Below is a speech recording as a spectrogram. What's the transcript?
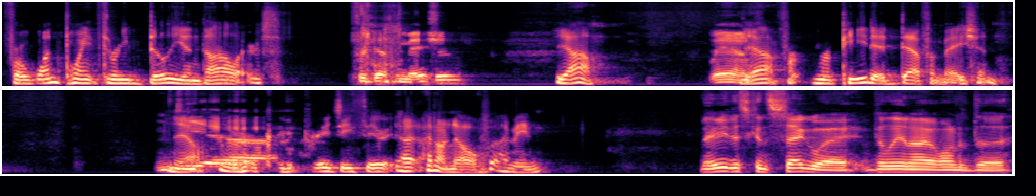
for 1.3 billion dollars? For defamation? Yeah, Man. yeah, for repeated defamation. Yeah, Yeah. crazy theory. I, I don't know. I mean, Maybe this can segue. Billy and I wanted to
